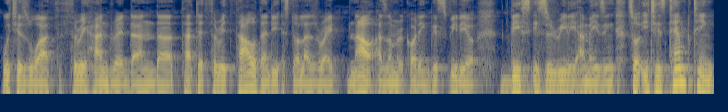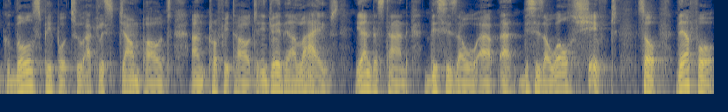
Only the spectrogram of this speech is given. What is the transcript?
which is worth three hundred and thirty three thousand US dollars right now as I'm recording this video. This is really amazing. So it is tempting those people to at least jump out and profit out, enjoy their lives. You understand? This is a this is a well shift. So therefore,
